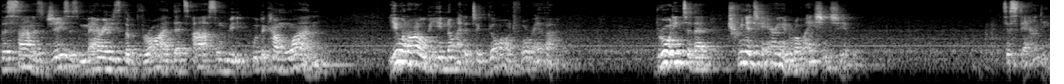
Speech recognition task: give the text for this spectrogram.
the Son, as Jesus marries the bride, that's us, and we, we become one, you and I will be united to God forever. Brought into that Trinitarian relationship. It's astounding.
